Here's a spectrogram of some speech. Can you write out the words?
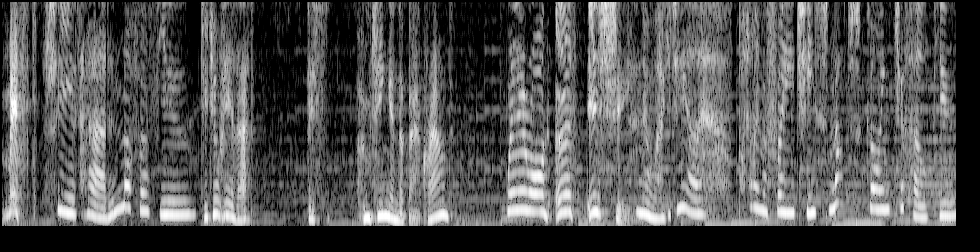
missed. She's had enough of you. Did you hear that? This hooting in the background? Where on earth is she? No idea, but I'm afraid she's not going to help you.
